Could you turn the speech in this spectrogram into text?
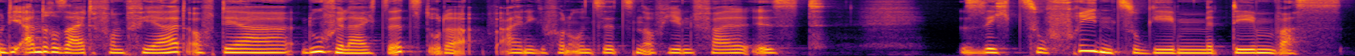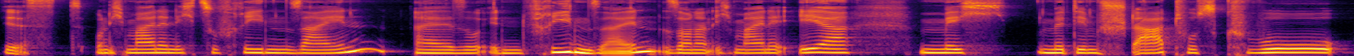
Und die andere Seite vom Pferd, auf der du vielleicht sitzt oder einige von uns sitzen auf jeden Fall, ist sich zufrieden zu geben mit dem, was ist. Und ich meine nicht zufrieden sein, also in Frieden sein, sondern ich meine eher mich mit dem Status quo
